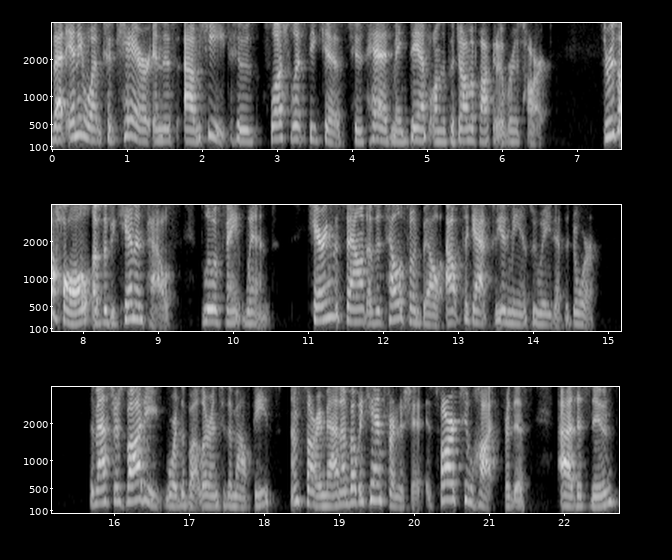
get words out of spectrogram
that anyone could care in this um, heat, whose flushed lips he kissed, whose head made damp on the pajama pocket over his heart. Through the hall of the Buchanan's house blew a faint wind, carrying the sound of the telephone bell out to Gatsby and me as we waited at the door. The master's body, roared the butler into the mouthpiece. I'm sorry, madam, but we can't furnish it. It's far too hot for this uh, this noon.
